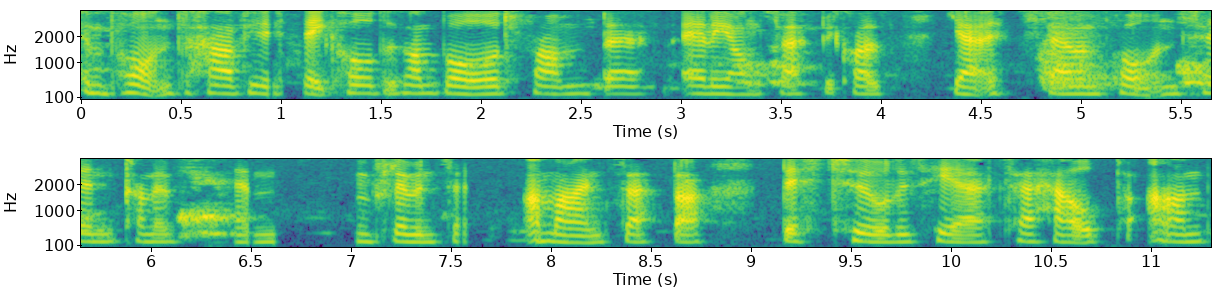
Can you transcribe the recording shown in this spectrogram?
important to have you know, stakeholders on board from the early onset because yeah, it's so important in kind of um, influencing a mindset that this tool is here to help and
